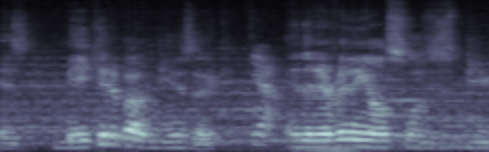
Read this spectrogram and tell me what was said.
is make it about music, Yeah. and then everything else will just be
